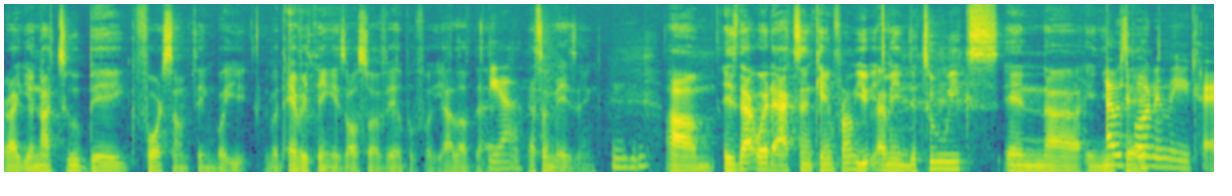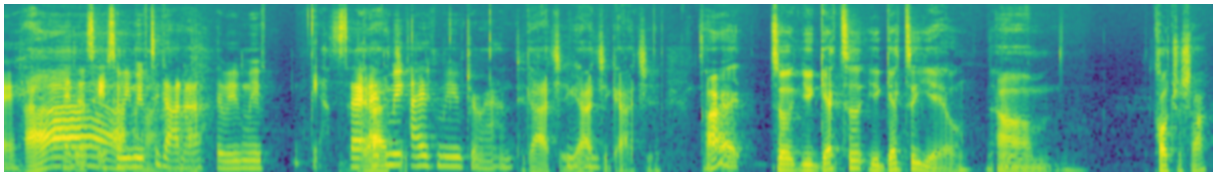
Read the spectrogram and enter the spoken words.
Right, you're not too big for something, but you, but everything is also available for you. I love that. Yeah. that's amazing. Um, is that where the accent came from? You, I mean, the two weeks in uh, in UK. I was born in the UK. I did say so. We moved to Ghana. Then we moved. Yes, so I've, Gotcha. moved, I've moved around. Gotcha, gotcha, gotcha. All right. So you get to you get to Yale. Mm-hmm. Um, culture shock.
